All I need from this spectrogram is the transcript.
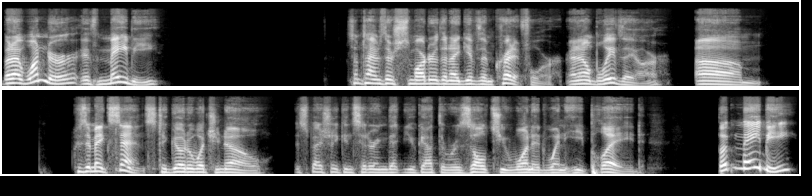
But I wonder if maybe sometimes they're smarter than I give them credit for, and I don't believe they are. Um, because it makes sense to go to what you know, especially considering that you got the results you wanted when he played. But maybe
